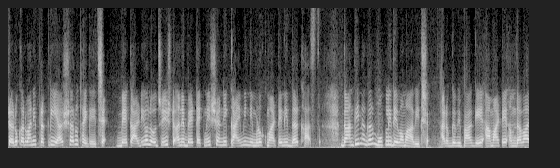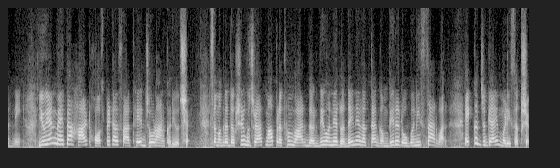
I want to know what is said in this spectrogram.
શરૂ કરવાની પ્રક્રિયા શરૂ થઈ ગઈ છે. બે કાર્ડિયોલોજિસ્ટ અને બે ટેકનિશિયનની કાયમી નિમણૂક માટેની દરખાસ્ત ગાંધીનગર મોકલી દેવામાં આવી છે. આરોગ્ય વિભાગે આ માટે અમદાવાદની યુએન મહેતા હાર્ટ હોસ્પિટલ સાથે જોડાણ કર્યું છે. સમગ્ર દક્ષિણ ગુજરાતમાં પ્રથમવાર દર્દીઓને હૃદયને લગતા ગંભીર રોગોની સારવાર એક જ જગ્યાએ મળી શકશે.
